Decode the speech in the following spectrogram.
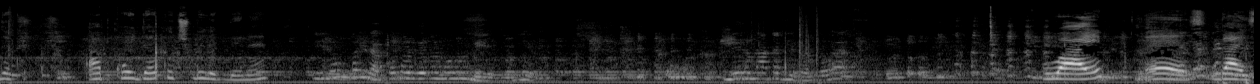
देखो आपको इधर कुछ भी लिख देना है। Y S guys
